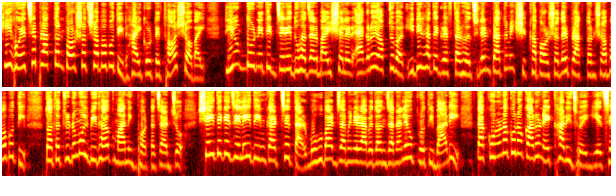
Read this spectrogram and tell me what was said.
কি হয়েছে প্রাক্তন পর্ষদ সভাপতির? হাইকোর্টে থ সবাই। নিয়োগ দুর্নীতির জেরে দু সালের এগারোই অক্টোবর ইডির হাতে গ্রেফতার হয়েছিলেন প্রাথমিক শিক্ষা পর্ষদের প্রাক্তন সভাপতি তথা তৃণমূল বিধায়ক মানিক ভট্টাচার্য। সেই থেকে জেলেই দিন কাটছে তার। বহুবার জামিনের আবেদন জানালেও প্রতিবারই তা কোনো না কোনো কারণে খারিজ হয়ে গিয়েছে।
